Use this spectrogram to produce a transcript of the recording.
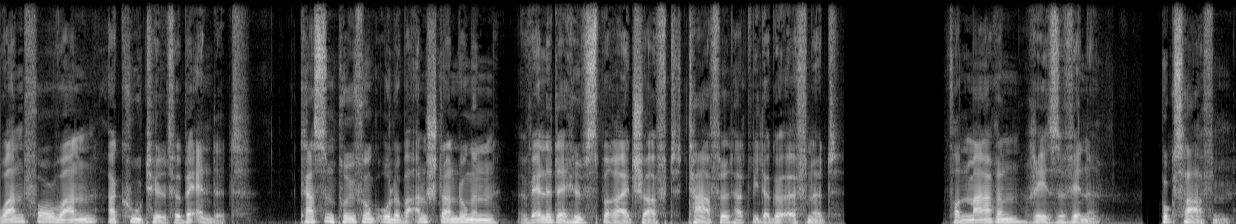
One for One Akuthilfe beendet. Kassenprüfung ohne Beanstandungen, Welle der Hilfsbereitschaft, Tafel hat wieder geöffnet. Von Maren Rese Winne. Cuxhaven.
